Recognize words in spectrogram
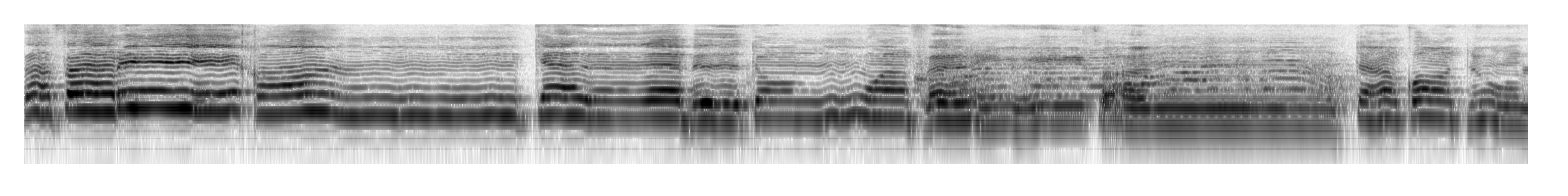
ففريقا كذبتم وفريقا تقتلون.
